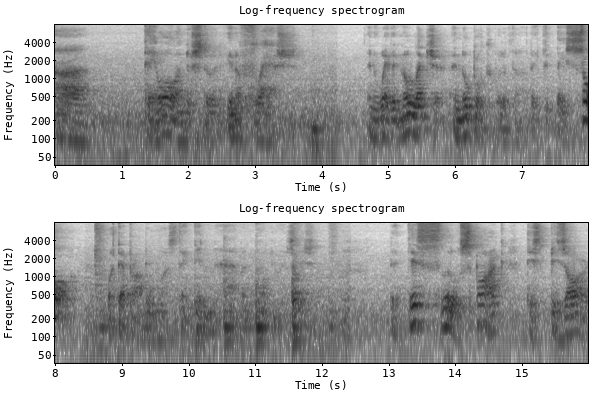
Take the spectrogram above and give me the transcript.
Uh, they all understood in a flash, in a way that no lecture and no book would have done. They, they saw what their problem was. They didn't have an organization. That this little spark, this bizarre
